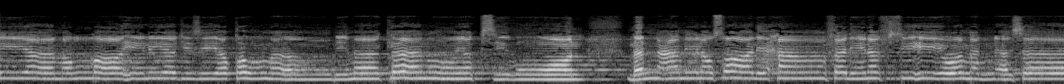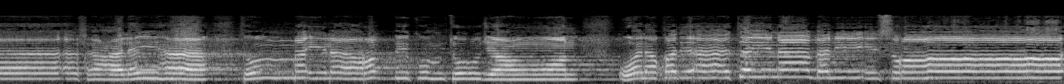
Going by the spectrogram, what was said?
أيام الله ليجزي قوما بما كانوا يكسبون. من عمل صالحا فلنفسه ومن أساء فعليها ثم إلى ربكم ترجعون. ولقد آتينا بني إسرائيل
